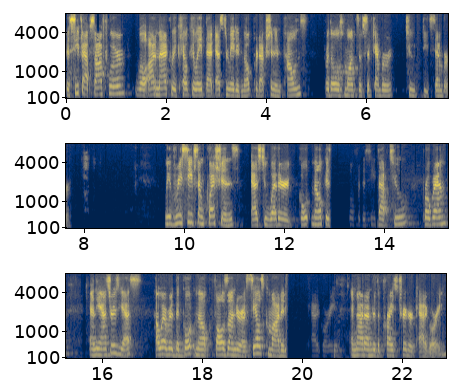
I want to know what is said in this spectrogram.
The CFAP software will automatically calculate that estimated milk production in pounds for those months of September to December. We have received some questions as to whether goat milk is for the CFAP2 program, and the answer is yes. However, the goat milk falls under a sales commodity category and not under the price trigger category.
